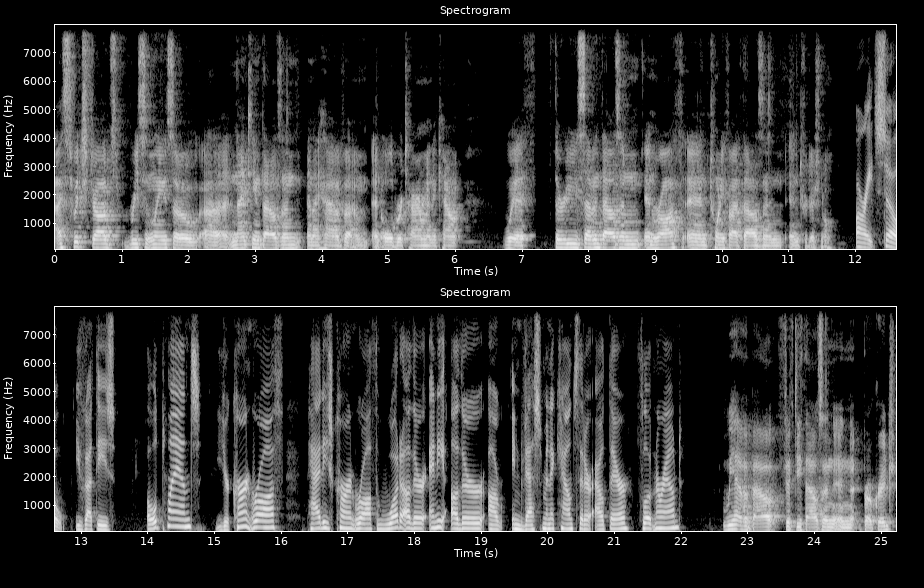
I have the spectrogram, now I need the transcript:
I switched jobs recently, so uh, 19,000 and I have um, an old retirement account with 37,000 in Roth and 25,000 in traditional. All right. So you've got these old plans, your current Roth, Patty's current Roth. What other, any other uh, investment accounts that are out there floating around? We have about 50,000 in brokerage.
